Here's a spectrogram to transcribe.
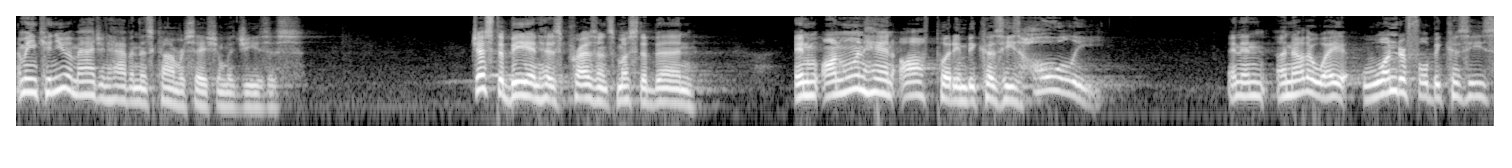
I mean, can you imagine having this conversation with Jesus? Just to be in his presence must have been, in, on one hand, off putting because he's holy and in another way, wonderful because he's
